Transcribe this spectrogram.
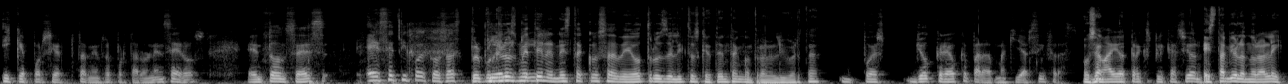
y que por cierto también reportaron en ceros. Entonces, ese tipo de cosas. ¿Pero por qué los meten en esta cosa de otros delitos que atentan contra la libertad? Pues yo creo que para maquillar cifras. O sea, no hay otra explicación. Están violando la ley.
